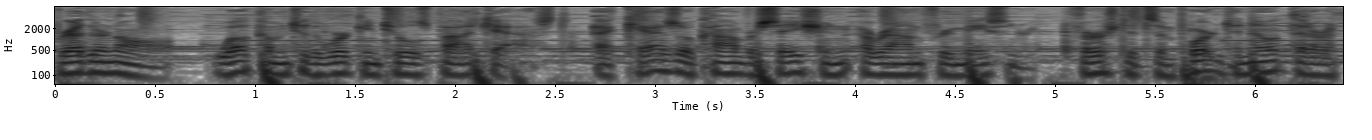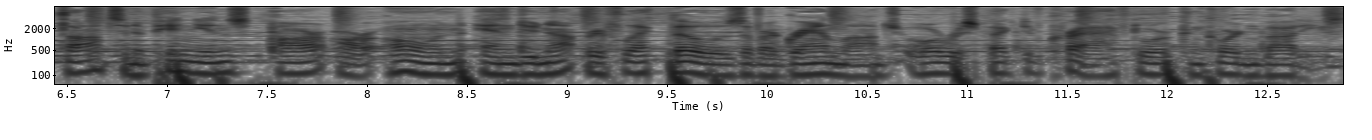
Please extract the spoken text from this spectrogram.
brethren all, welcome to the Working Tools Podcast, a casual conversation around Freemasonry. First, it's important to note that our thoughts and opinions are our own and do not reflect those of our Grand Lodge or respective craft or concordant bodies.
